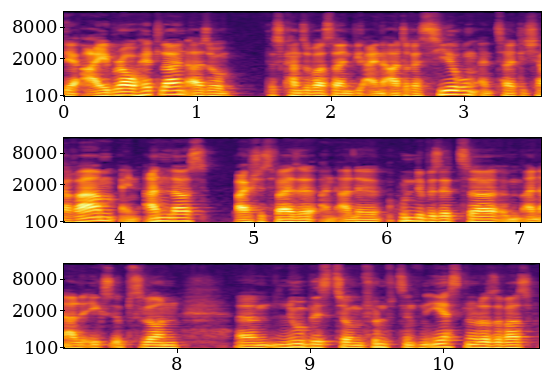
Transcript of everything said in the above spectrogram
Der Eyebrow-Headline, also das kann sowas sein wie eine Adressierung, ein zeitlicher Rahmen, ein Anlass, beispielsweise an alle Hundebesitzer, ähm, an alle XY, ähm, nur bis zum 15.01. oder sowas.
